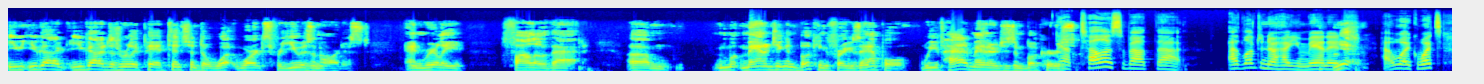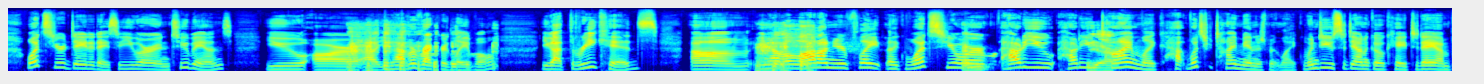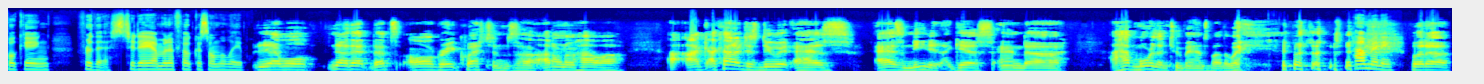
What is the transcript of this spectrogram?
you you gotta you gotta just really pay attention to what works for you as an artist and really follow that. Um, m- managing and booking, for example, we've had managers and bookers. Yeah, tell us about that. I'd love to know how you manage. Yeah. How, like, what's what's your day to day? So you are in two bands. You are uh, you have a record label. You got three kids. Um, you have a lot on your plate. Like, what's your? how do you? How do you Yeah. time? Like, how, what's your time management like? When do you sit down and go? Okay, today I'm booking for this. Today I'm going to focus on the label. Yeah, well, no, that that's all great questions. Uh, I don't know how. Uh, I I kind of just do it as as needed, I guess. And uh, I have more than two bands, by the way. How many? But uh,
